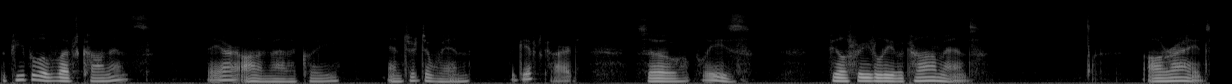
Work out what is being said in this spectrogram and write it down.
the people who have left comments, they are automatically entered to win the gift card. So please feel free to leave a comment. All right.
